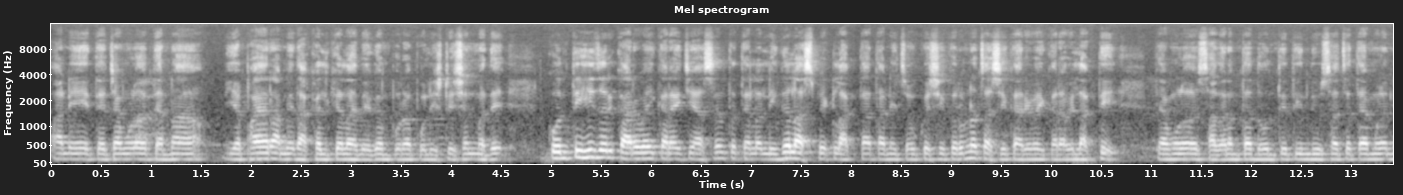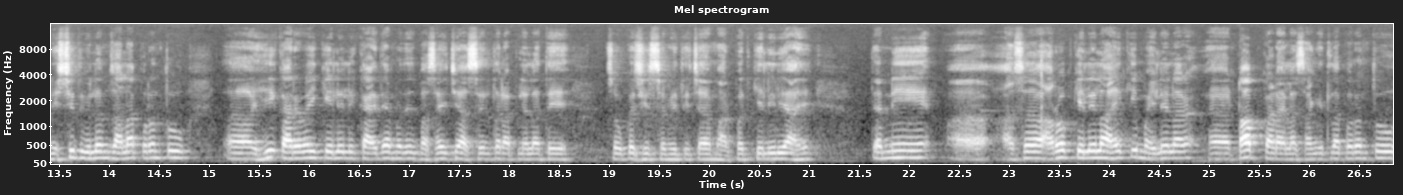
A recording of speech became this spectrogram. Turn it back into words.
आणि त्याच्यामुळं त्यांना एफ आय आर आम्ही दाखल केला आहे बेगमपुरा पोलीस स्टेशनमध्ये. कोणतीही जर कारवाई करायची असेल तर त्याला लिगल आस्पेक्ट लागतात आणि चौकशी करूनच अशी कारवाई करावी लागते. त्यामुळं साधारणतः दोन ते तीन दिवसाचं त्यामुळं निश्चित विलंब झाला परंतु ही कारवाई केलेली कायद्यामध्ये बसायची असेल तर आपल्याला ते चौकशी समितीच्या मार्फत केलेली आहे. त्यांनी असं आरोप केलेला आहे की महिलेला टॉप काढायला सांगितला परंतु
